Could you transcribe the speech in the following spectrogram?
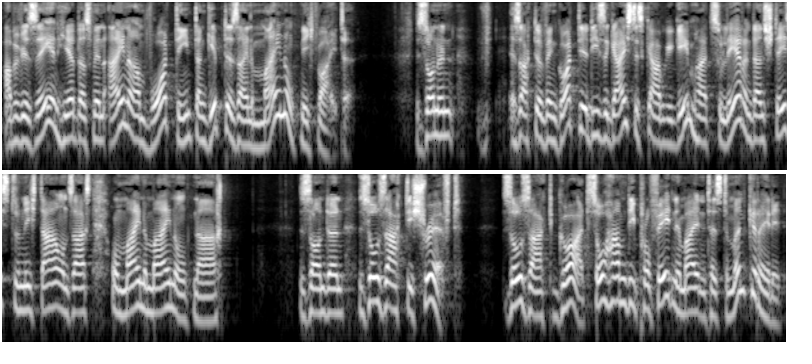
Aber wir sehen hier, dass wenn einer am Wort dient, dann gibt er seine Meinung nicht weiter sondern er sagte, wenn Gott dir diese Geistesgabe gegeben hat zu lehren, dann stehst du nicht da und sagst, um meine Meinung nach, sondern so sagt die Schrift. So sagt Gott. So haben die Propheten im Alten Testament geredet.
